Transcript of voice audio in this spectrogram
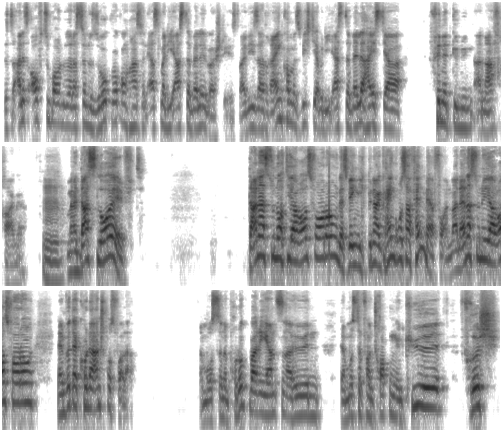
Das alles aufzubauen, sodass du eine Sogwirkung hast und erstmal die erste Welle überstehst. Weil, wie gesagt, reinkommen ist wichtig, aber die erste Welle heißt ja, findet genügend Nachfrage. Mhm. Wenn das läuft, dann hast du noch die Herausforderung, deswegen, ich bin da kein großer Fan mehr von, weil dann hast du eine Herausforderung, dann wird der Kunde anspruchsvoller. Dann musst du eine Produktvarianzen erhöhen, dann musst du von trocken in kühl, frisch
